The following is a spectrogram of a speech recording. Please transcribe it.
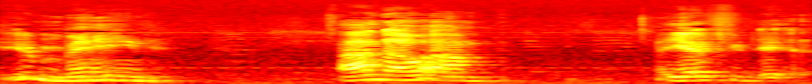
You're mean. I know I'm. Yes, you did.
